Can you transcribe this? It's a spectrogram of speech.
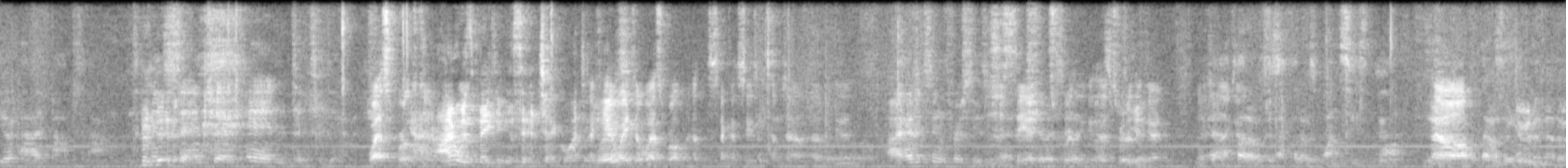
your eye pops out. Makes SAN check and takes you down. Westworld's God. I was making a SAN check watching I can't wait till Westworld the second season comes out. That'll be good. I haven't seen the first season You should yet. see it. Should It's see really it? good. It's pretty really good. good. Yeah, I thought it was, I thought it was one season long. No, No, they're doing another.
